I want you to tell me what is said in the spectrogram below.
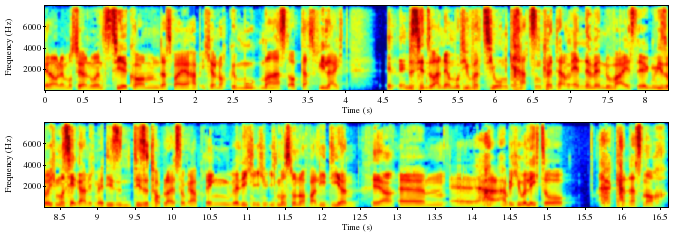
Genau, der musste ja nur ins Ziel kommen. Das war ja, habe ich ja noch gemutmaßt, ob das vielleicht ein bisschen so an der Motivation kratzen könnte am Ende, wenn du weißt, irgendwie so, ich muss hier gar nicht mehr diese, diese Top-Leistung abbringen, weil ich, ich, ich muss nur noch validieren. Ja. Ähm, äh, habe ich überlegt, so, kann das noch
